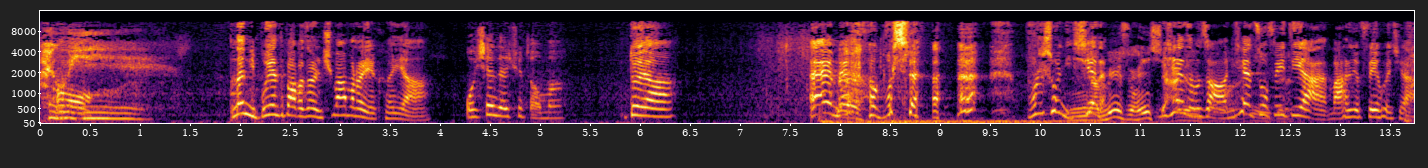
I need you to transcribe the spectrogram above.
哎呦喂！那你不愿意在爸爸这儿，你去妈妈那儿也可以啊。我现在去找吗？对啊。哎，没有，不是，不是说你现在，你现在怎么找？你现在坐飞机啊，马上就飞回去啊？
